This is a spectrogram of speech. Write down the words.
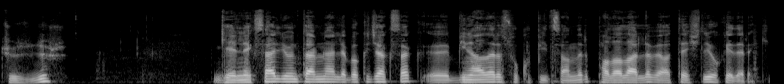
çözülür? Geleneksel yöntemlerle bakacaksak e, binalara sokup insanları palalarla ve ateşle yok ederek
